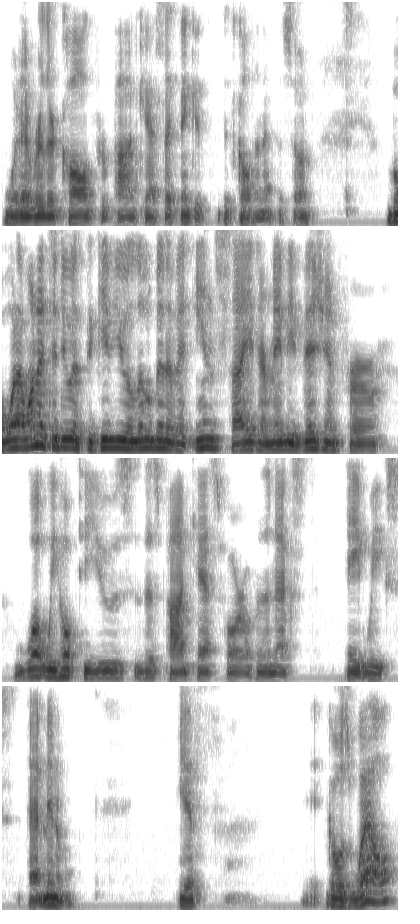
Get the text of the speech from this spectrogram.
whatever they're called for podcasts. I think it's, it's called an episode. But what I wanted to do is to give you a little bit of an insight or maybe vision for what we hope to use this podcast for over the next eight weeks at minimum. If it goes well,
